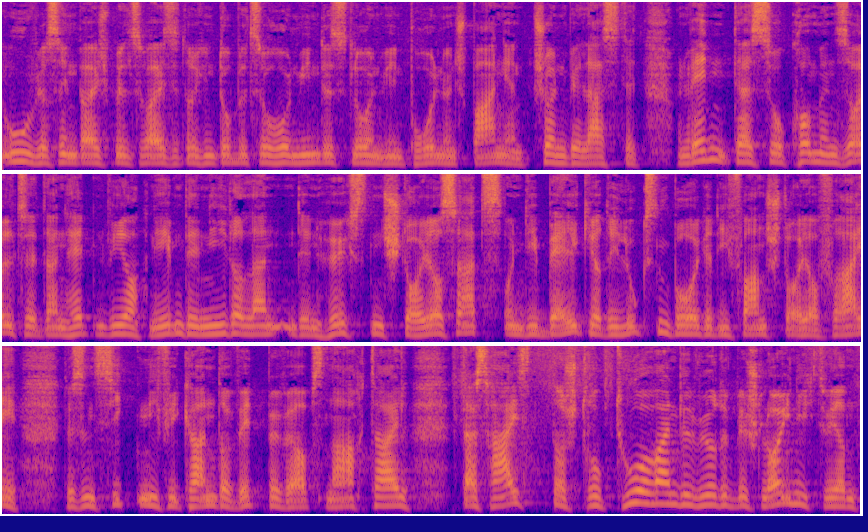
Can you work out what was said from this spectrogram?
EU. Wir sind beispielsweise durch einen doppelt so hohen Mindestlohn wie in Polen und Spanien schon belastet. Und wenn das so kommen sollte, dann hätten wir neben den Niederlanden den höchsten Steuersatz und die Belgier, die Luxemburger, die fahren steuerfrei. Das sind ein signifikanter Wettbewerbsnachteil. Das heißt, der Strukturwandel würde beschleunigt werden.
